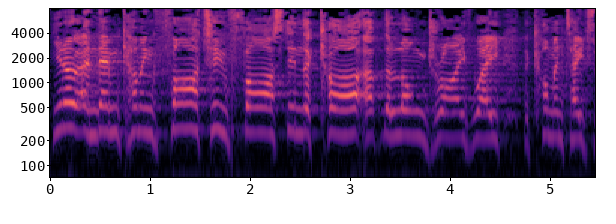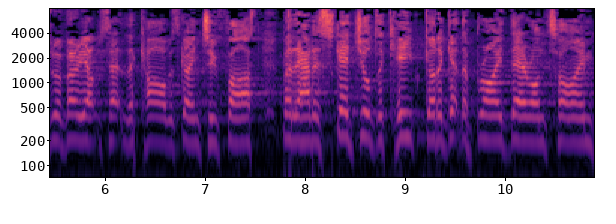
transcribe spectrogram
You know, and them coming far too fast in the car up the long driveway. The commentators were very upset that the car was going too fast, but they had a schedule to keep, got to get the bride there on time.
